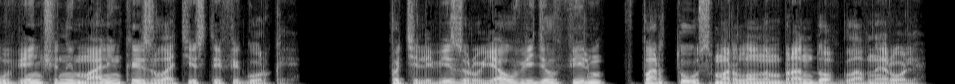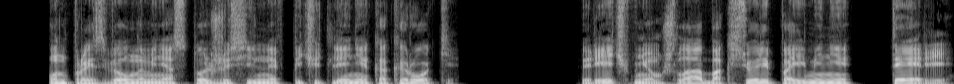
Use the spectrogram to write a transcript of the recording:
увенчанный маленькой золотистой фигуркой. По телевизору я увидел фильм «В порту» с Марлоном Брандо в главной роли. Он произвел на меня столь же сильное впечатление, как и Рокки. Речь в нем шла о боксере по имени Терри,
